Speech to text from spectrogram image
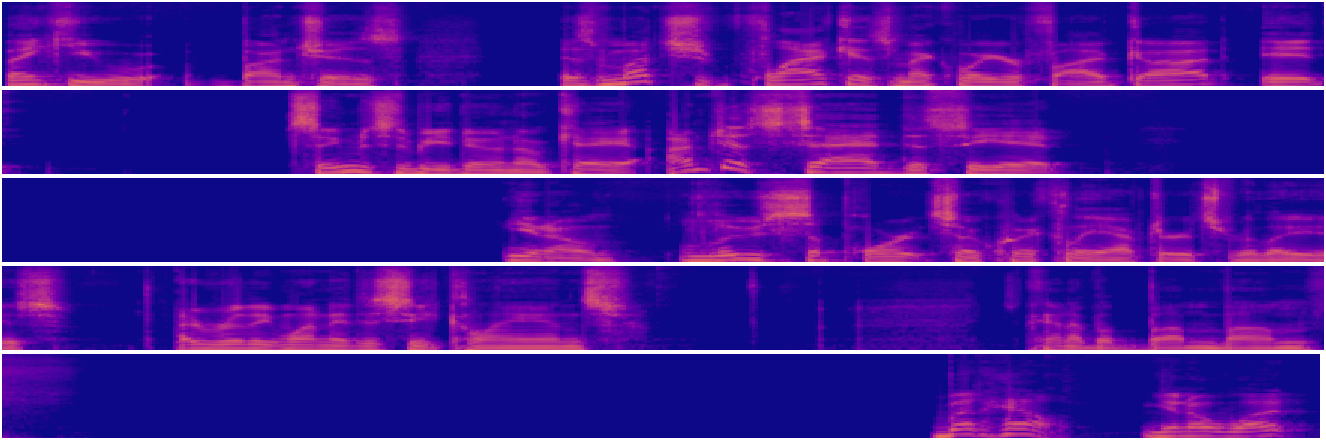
Thank you, bunches. As much flack as MechWarrior 5 got, it seems to be doing okay. I'm just sad to see it, you know, lose support so quickly after its release. I really wanted to see clans. It's kind of a bum bum. But hell, you know what?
